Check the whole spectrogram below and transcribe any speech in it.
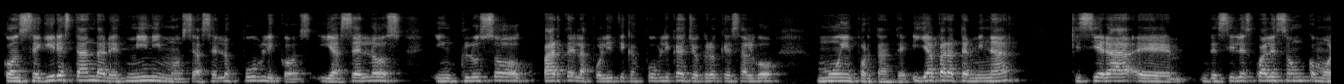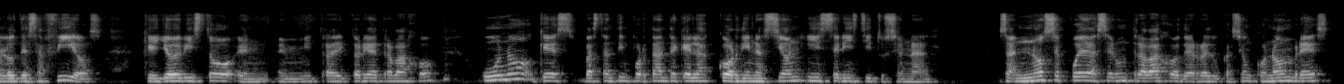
conseguir estándares mínimos, hacerlos públicos y hacerlos incluso parte de las políticas públicas, yo creo que es algo muy importante. Y ya para terminar, quisiera eh, decirles cuáles son como los desafíos que yo he visto en, en mi trayectoria de trabajo. Uno que es bastante importante, que es la coordinación interinstitucional. O sea, no se puede hacer un trabajo de reeducación con hombres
